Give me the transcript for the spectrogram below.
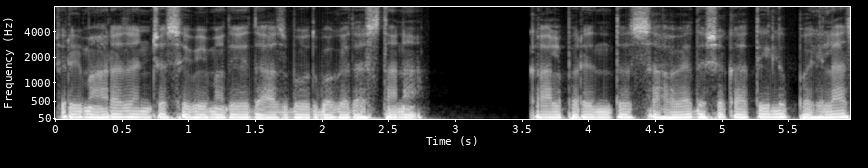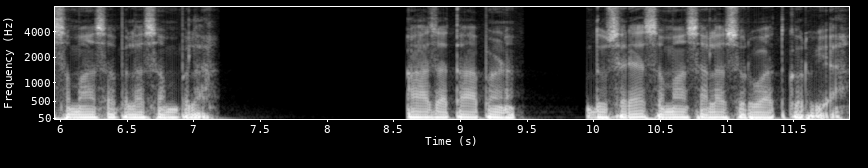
श्री महाराजांच्या सेवेमध्ये दासबोध बघत असताना कालपर्यंत सहाव्या दशकातील पहिला समास आपला संपला. आज आता आपण दुसऱ्या समासाला सुरुवात करूया.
